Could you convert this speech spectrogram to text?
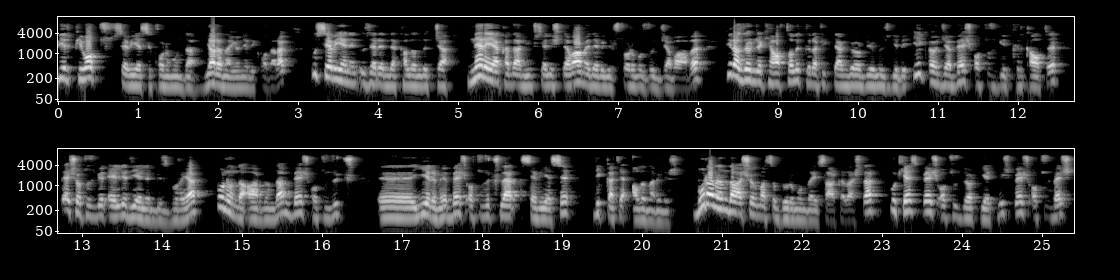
bir pivot seviyesi konumunda yarına yönelik olarak bu seviyenin üzerinde kalındıkça nereye kadar yükseliş devam edebilir sorumuzun cevabı biraz önceki haftalık grafikten gördüğümüz gibi ilk önce 5.31.46, 5.31.50 diyelim biz buraya. Bunun da ardından 5.33 20, 5.33'ler seviyesi dikkate alınabilir. Buranın da aşılması durumundayız arkadaşlar. Bu kez 5.34.70, 5.35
